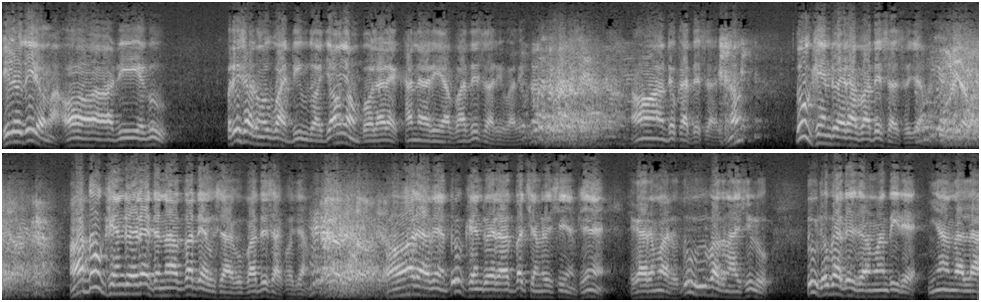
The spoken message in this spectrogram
ဒီလိုသိတော့မှဩဒီအခု ပရိစ္ဆေသမုပ္ပါဒီဟူသောအကြောင်းကြောင့်ပေါ်လာတဲ့ခန္ဓာတွေကဘာသစ္စာတွေပါလဲဩဒုက္ခသစ္စာတွေနော်သူခင်တွေ့တာဘာသစ္စာဆိုကြမလဲဘုရားပါဗျာဟာသူခင်တွေ့တဲ့တဏှာတတ်တဲ့ဥစ္စာကိုဘာသစ္စာခေါ်ကြမလဲဘယ်လိုပါဗျာဟောဒါဖြင့်သူခင်တွေ့တာတတ်ချင်လို့ရှိရင်ဖြင့်ဒကာဓမ္မတို့သူဝိပဿနာရှိလို့ သူဒုက္ခသစ္စာမှန်သိတဲ့ဉာဏ်သာလာ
